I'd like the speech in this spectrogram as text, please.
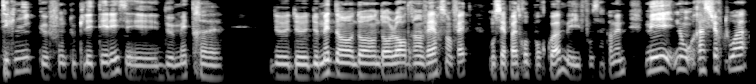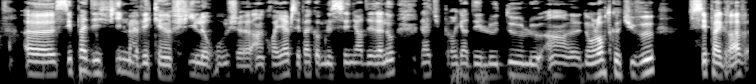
technique que font toutes les télés, c'est de mettre euh, de, de, mettre dans, dans, dans l'ordre inverse en fait. On sait pas trop pourquoi, mais ils font ça quand même. Mais non, rassure-toi, euh, c'est pas des films avec un fil rouge euh, incroyable. C'est pas comme Le Seigneur des Anneaux. Là, tu peux regarder le 2, le 1 euh, dans l'ordre que tu veux. C'est pas grave.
